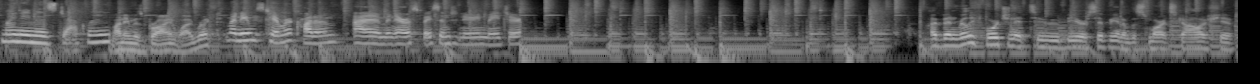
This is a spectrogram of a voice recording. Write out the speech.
My name is Jacqueline. My name is Brian Weibrecht. My name is Tamara Cottom. I'm an aerospace engineering major. I've been really fortunate to be a recipient of the SMART Scholarship.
